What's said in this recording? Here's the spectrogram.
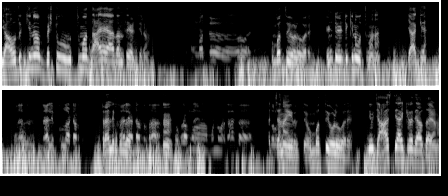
ಯಾವುದಕ್ಕಿನ ಬೆಸ್ಟು ಉತ್ತಮ ದಾಯ ಯಾವ್ದಂತ ಹೇಳ್ತೀರಣ್ಣ ಮತ್ತು ಏಳುವರೆ. ಒಂಬತ್ತು ಏಳುವರೆ. ಎಂಟು ಎಂಟಕ್ಕಿಂತ ಉತ್ತಮನಾ? ಯಾಕೆ? ಟ್ರಾಲಿ ಫುಲ್ ಆಟ ಆಡ್ತದೆ. ಟ್ರಾಲಿ ಫುಲ್ ಆಟ. ಹಾಂ. ಮಣ್ಣು ಅದು ಚೆನ್ನಾಗಿರುತ್ತೆ. ಒಂಬತ್ತು ಏಳುವರೆ. ನೀವು ಜಾಸ್ತಿ ಹಾಕಿರೋದು ಯಾವ್ದು ಅಣ್ಣ?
